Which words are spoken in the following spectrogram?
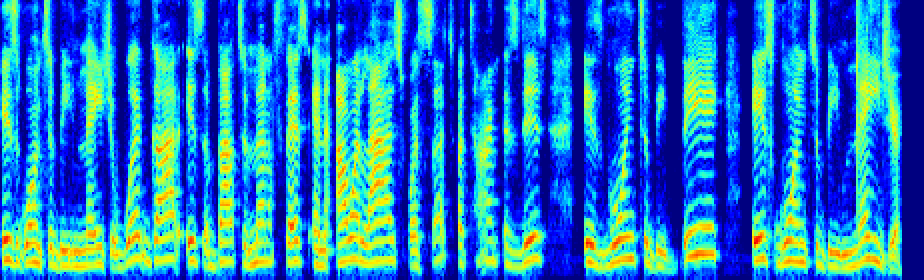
It's going to be major. What God is about to manifest in our lives for such a time as this is going to be big. It's going to be major.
